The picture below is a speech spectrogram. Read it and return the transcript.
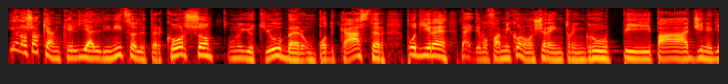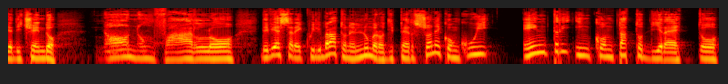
Io lo so che anche lì all'inizio del percorso uno youtuber, un podcaster può dire, beh, devo farmi conoscere, entro in gruppi, pagine, via dicendo. No, non farlo. Devi essere equilibrato nel numero di persone con cui entri in contatto diretto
